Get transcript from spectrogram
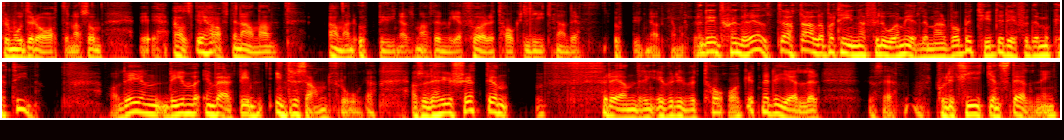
för Moderaterna som eh, alltid haft en annan, annan uppbyggnad, som haft en mer företagsliknande uppbyggnad. Kan man säga. Men rent generellt, att alla partierna förlorar medlemmar, vad betyder det för demokratin? Ja, det är en, det är en, en verkligt intressant fråga. Alltså det har ju skett en förändring överhuvudtaget när det gäller säga, politikens ställning.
